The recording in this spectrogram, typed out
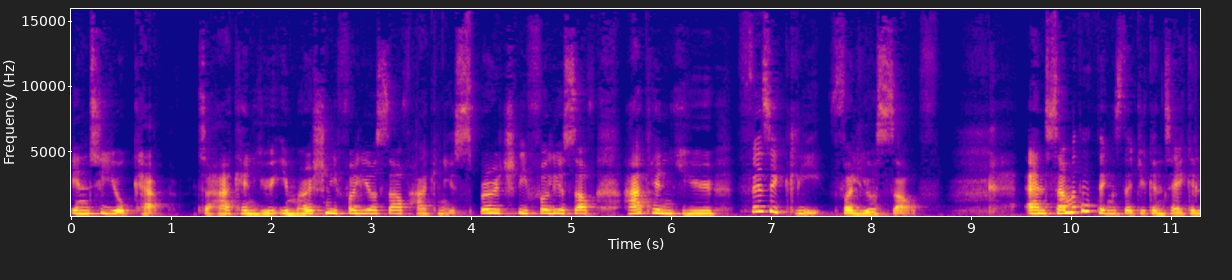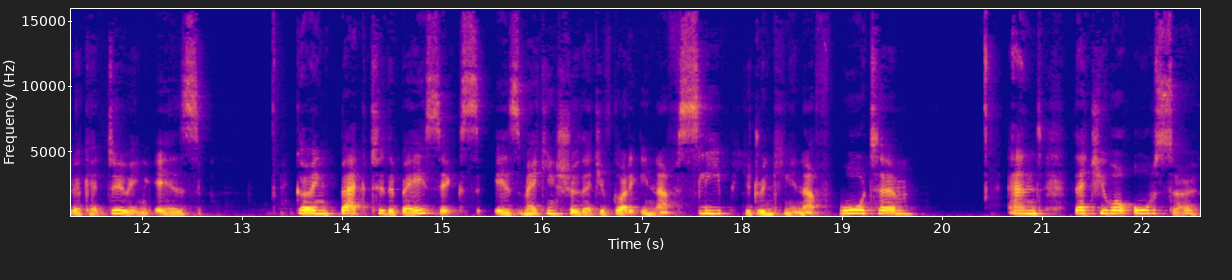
into your cup. So, how can you emotionally fill yourself? How can you spiritually fill yourself? How can you physically fill yourself? And some of the things that you can take a look at doing is going back to the basics, is making sure that you've got enough sleep, you're drinking enough water, and that you are also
